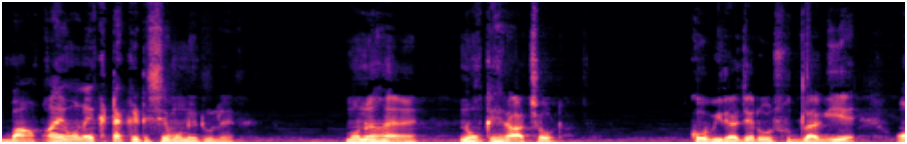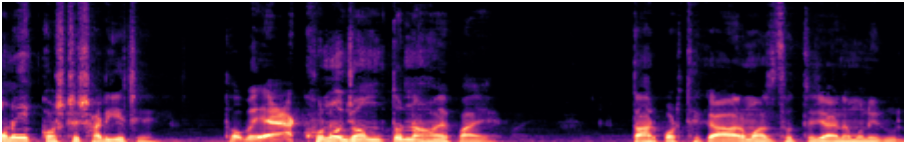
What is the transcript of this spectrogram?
বাঁপায় অনেকটা কেটেছে মনিরুলের মনে হয় নোকের আচড়। কবিরাজের ওষুধ লাগিয়ে অনেক কষ্টে সারিয়েছে, তবে এখনও যন্ত্রণা হয় পায়। তারপর থেকে আর মাছ ধরতে যায় না মনিরুল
